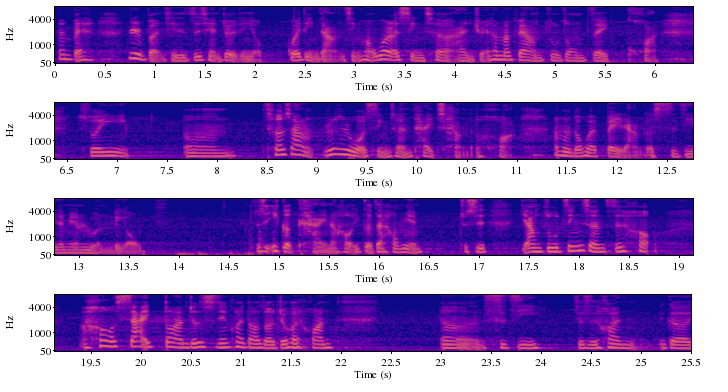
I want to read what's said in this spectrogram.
但北日本其实之前就已经有规定这样的情况，为了行车安全，他们非常注重这一块，所以嗯。车上就是我行程太长的话，他们都会备两个司机那边轮流，就是一个开，然后一个在后面，就是养足精神之后，然后下一段就是时间快到的时候就会换，嗯，司机就是换那个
